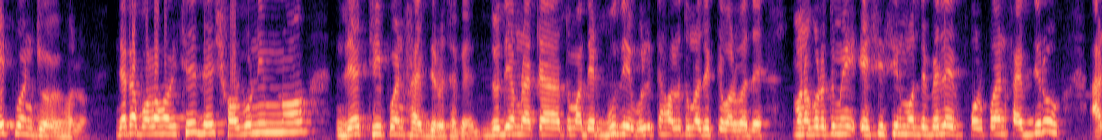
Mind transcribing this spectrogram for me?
এইট পয়েন্ট কীভাবে হলো? যেটা বলা হয়েছে যে সর্বনিম্ন যে থ্রি পয়েন্ট ফাইভ জিরো থাকে। যদি আমরা একটা তোমাদের বুঝিয়ে বলি, তাহলে তোমরা দেখতে পারবে যে মনে করো তুমি এসিসির মধ্যে পেলে ফোর পয়েন্ট ফাইভ জিরো আর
